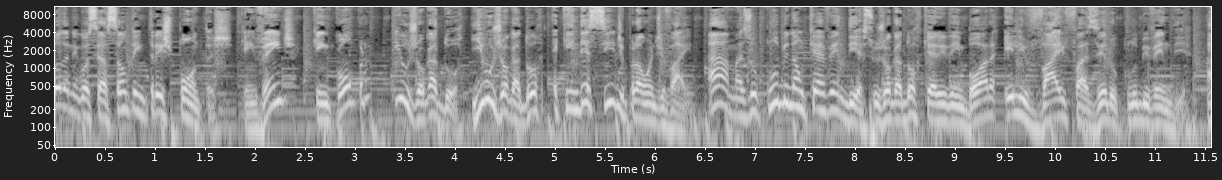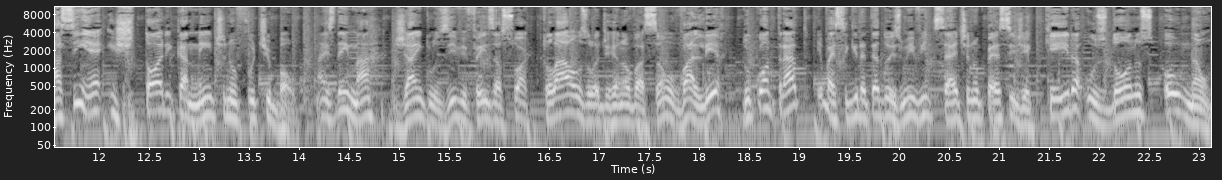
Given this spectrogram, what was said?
Toda negociação tem três pontas: quem vende, quem compra e o jogador. E o jogador é quem decide para onde vai. Ah, mas o clube não quer vender. Se o jogador quer ir embora, ele vai fazer o clube vender. Assim é historicamente no futebol. Mas Neymar já inclusive fez a sua cláusula de renovação valer do contrato e vai seguir até 2027 no PSG, queira os donos ou não.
